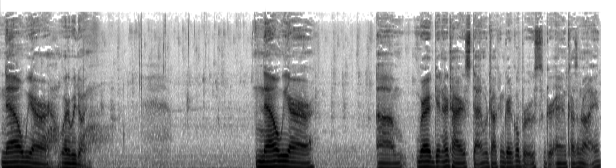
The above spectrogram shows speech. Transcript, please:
now we are what are we doing now we are um, we're getting our tires done. We're talking to Great Uncle Bruce and cousin Ryan.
